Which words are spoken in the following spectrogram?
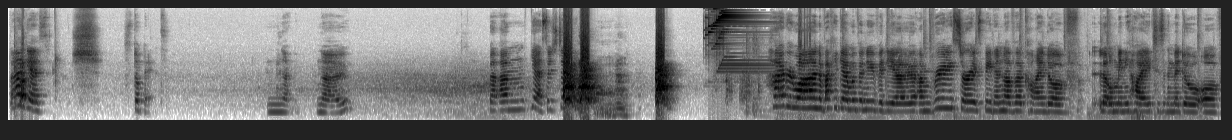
Fergus! Shh! Stop it. No. No. But, um, yeah, so today... Hi everyone, I'm back again with a new video. I'm really sorry it's been another kind of little mini hiatus in the middle of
